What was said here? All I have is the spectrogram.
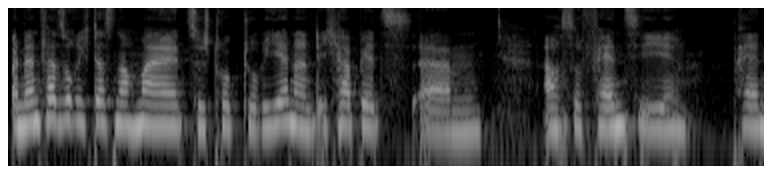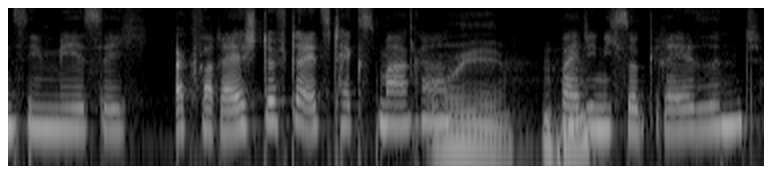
Und dann versuche ich das nochmal zu strukturieren und ich habe jetzt ähm, auch so fancy, fancy-mäßig Aquarellstifte als Textmarker, mhm. weil die nicht so grell sind.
